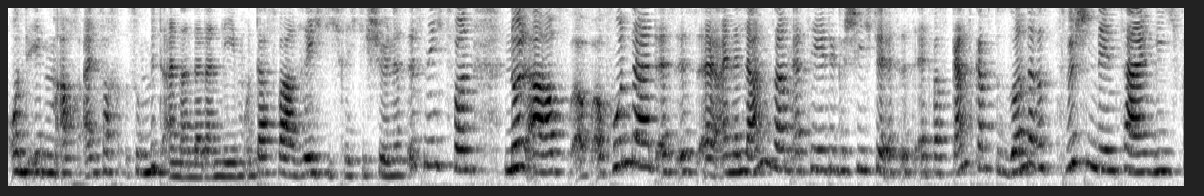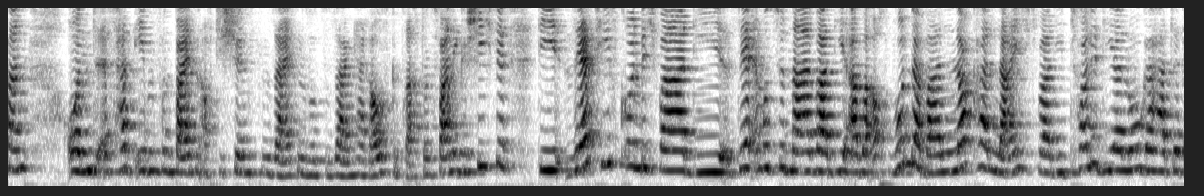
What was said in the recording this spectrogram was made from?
und eben auch einfach so miteinander dann leben. Und das war richtig, richtig schön. Es ist nichts von 0 auf, auf, auf 100, es ist äh, eine langsam erzählte Geschichte, es ist etwas ganz, ganz Besonderes zwischen den Zeilen, wie ich fand und es hat eben von beiden auch die schönsten Seiten sozusagen herausgebracht. Und es war eine Geschichte, die sehr tiefgründig war, die sehr emotional war, die aber auch wunderbar locker leicht war, die tolle Dialoge hatte,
